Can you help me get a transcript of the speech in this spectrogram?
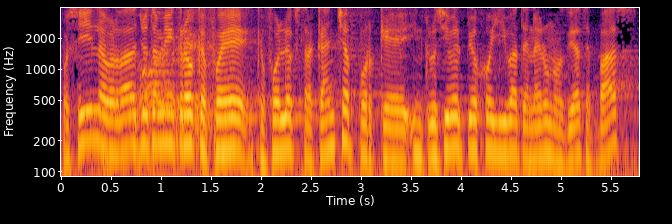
Pues sí, la verdad, yo también creo que fue, que fue lo extracancha porque inclusive el Piojo iba a tener unos días de paz.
